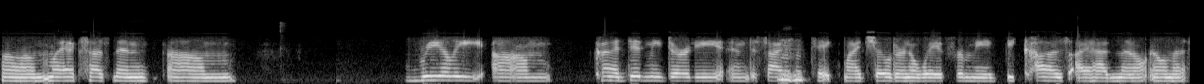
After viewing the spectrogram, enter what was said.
Um, my ex-husband um, really um, kind of did me dirty and decided mm-hmm. to take my children away from me because I had mental illness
